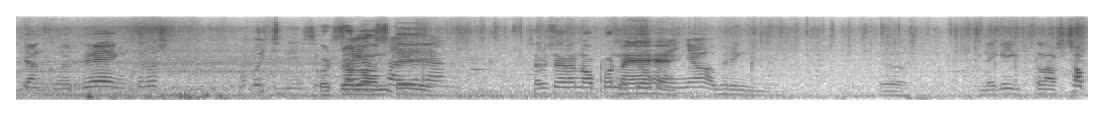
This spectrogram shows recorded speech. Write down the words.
udang goreng terus apa jenis? Godhong lonte. Sayur-sayuran opo Nih. neh? Nyok bering. Niki kelosop.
